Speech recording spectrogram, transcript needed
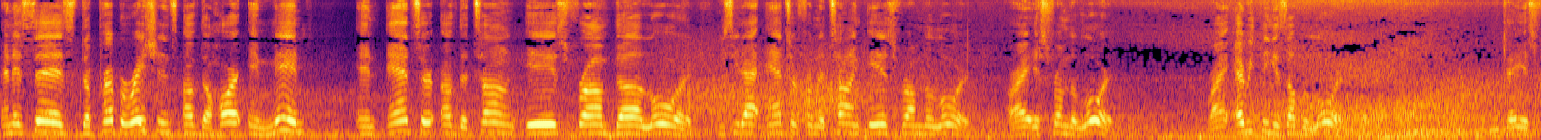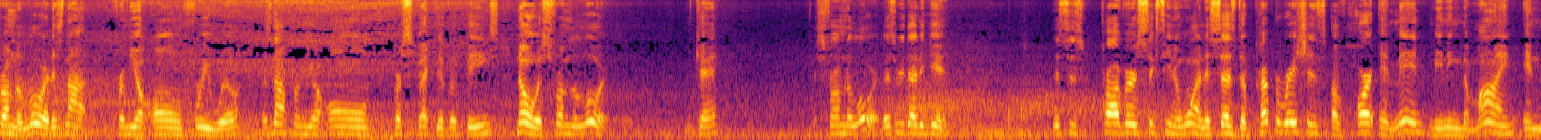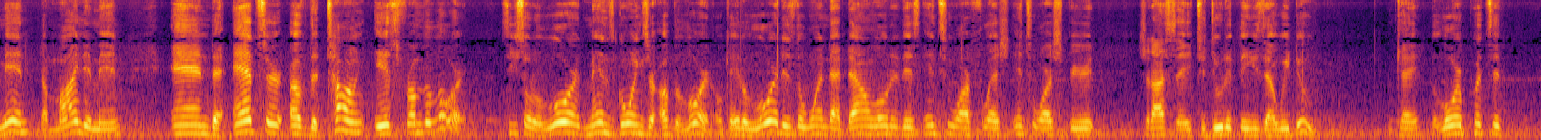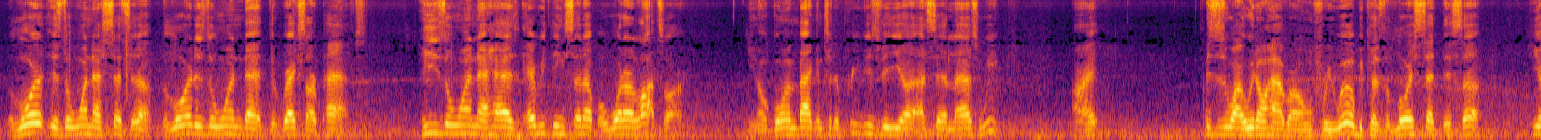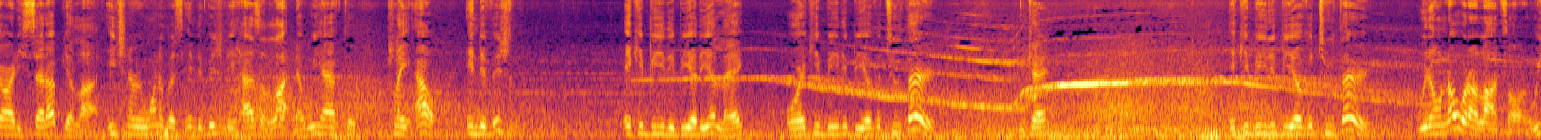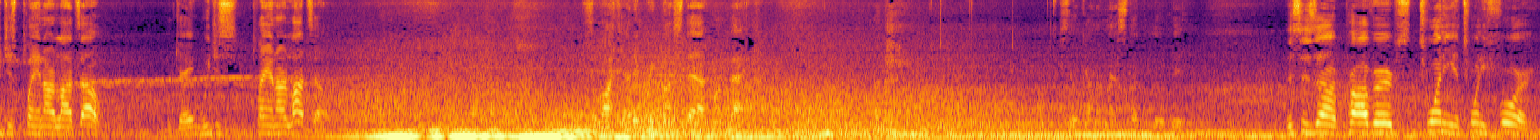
And it says, The preparations of the heart in men and answer of the tongue is from the Lord. You see that answer from the tongue is from the Lord. All right, it's from the Lord. Right? Everything is of the Lord. Okay, it's from the Lord. It's not from your own free will. It's not from your own perspective of things. No, it's from the Lord. Okay? It's from the Lord. Let's read that again. This is Proverbs 16 and 1. It says, The preparations of heart and men, meaning the mind in men, the mind in men, and the answer of the tongue is from the Lord. See, so the Lord, men's goings are of the Lord. Okay? The Lord is the one that downloaded this into our flesh, into our spirit, should I say, to do the things that we do. Okay? The Lord puts it, the Lord is the one that sets it up. The Lord is the one that directs our paths. He's the one that has everything set up of what our lots are. You know, going back into the previous video I said last week. All right? This is why we don't have our own free will because the Lord set this up. He already set up your lot. Each and every one of us individually has a lot that we have to play out individually. It could be to be of the elect, or it could be to be of a two-third. Okay? It could be to be of a two-third. We don't know what our lots are. We just playing our lots out. Okay? We just playing our lots out. So I didn't bring my staff, my back. Still kind of messed up a little bit. This is uh, Proverbs 20 and 24.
